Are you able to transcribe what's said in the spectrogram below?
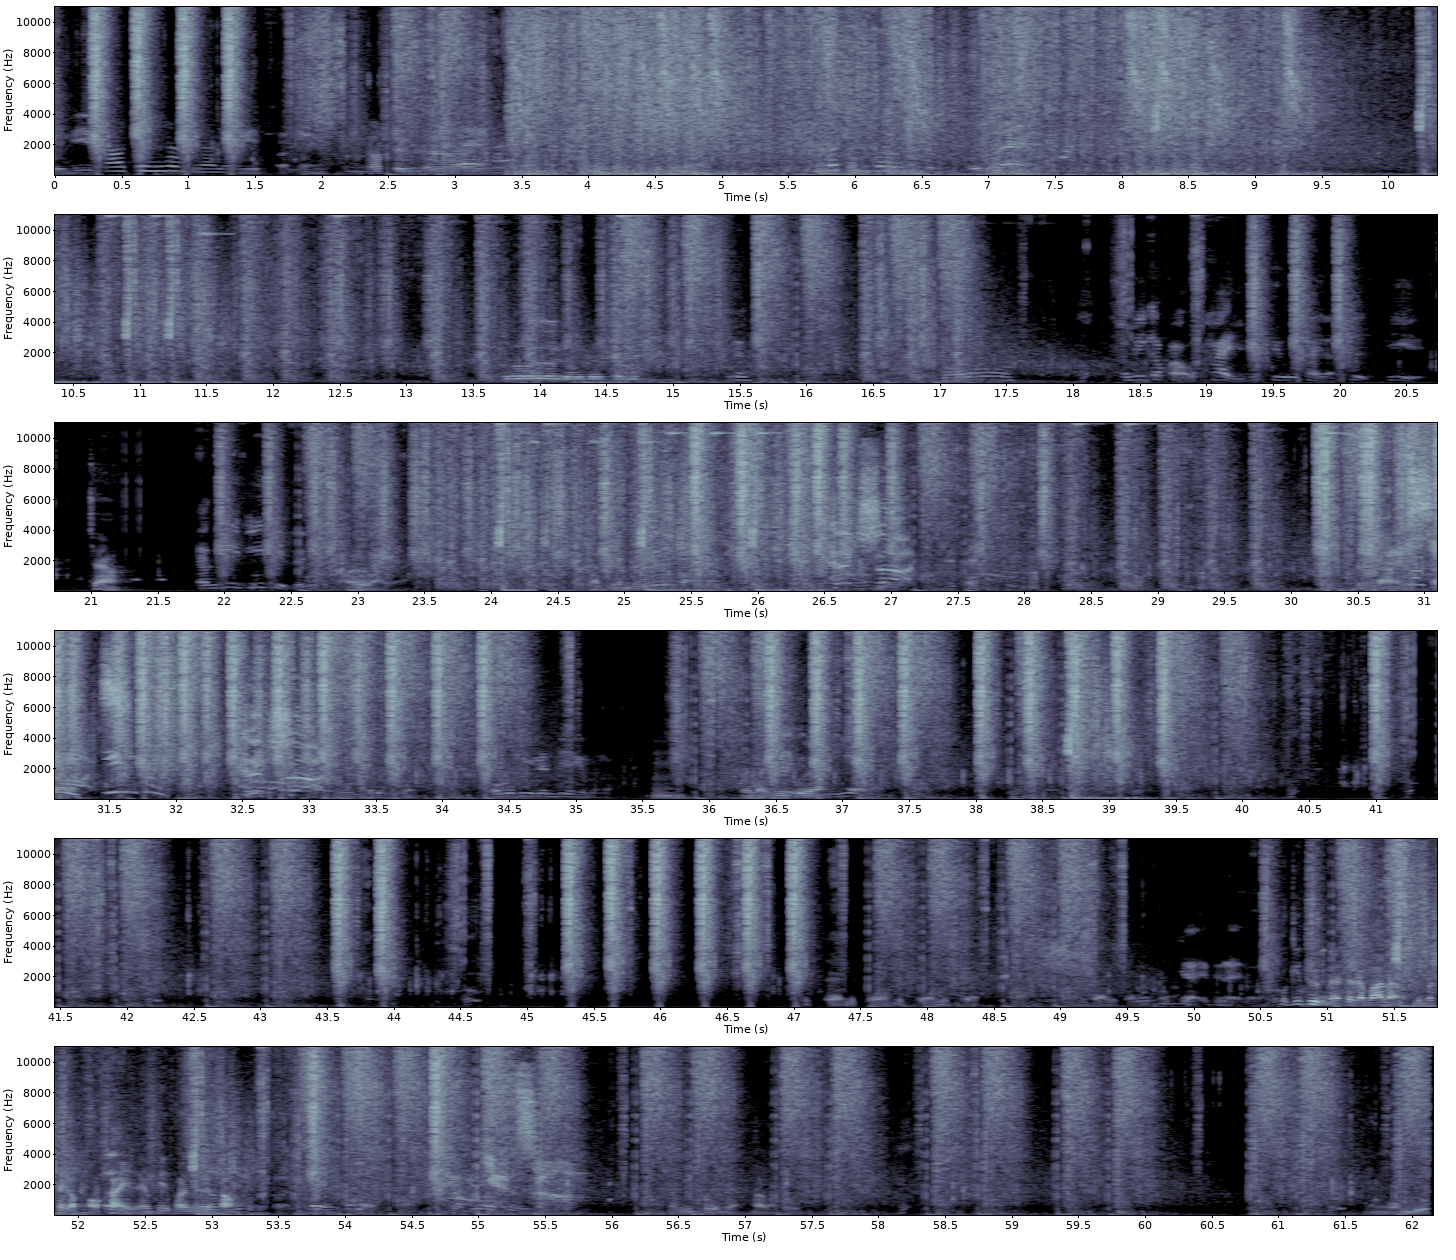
ดึงอย่างเดียวเลยนะที่ทันตีนโพ่งเดี๋ยวนี้เอาถึงอย่างเดียวเลยมีปัดเลยเขาตึงเลยก็ถึงเลยปืนแรกดูดูดูดูโอ้อันนี้กระเป๋าไข่พี่ฟิวไข่นักศึกพี่ใช่เหรออันนี้ยี่สิบเลยพี่กระเอเป๋าอไข่อะจัดเต็มเยอะกว่า ได้ได้เพราะว่าพี่เล่นนี่กันหมดแล้วอืมไปไล่ยิงปืนแล้วเลือกแต่ไม่แต่ไม่แต่ไม่แต่มันใหญ่ไปไหนแล้วเมื่อกี้ถึงนะใส่ในบ้านอะหรือไม่ใส่กับเผาไข่เลยพี่พอยไม่ได้เข้า เออเท่าไหร่ ต้องยิงปืนเนี่ยเอาละยังงงอยู่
